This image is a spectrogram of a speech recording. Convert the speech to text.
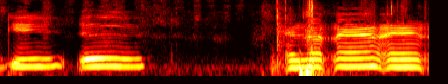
get there. And not now and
